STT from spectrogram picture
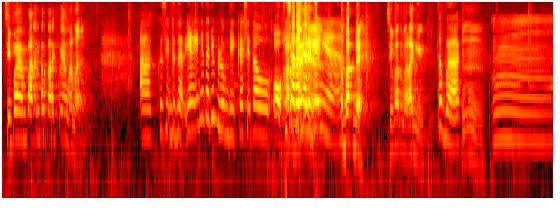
Siva yang paling tertarik tuh yang mana? Aku sih bentar, yang ini tadi belum dikasih tahu Oh, kisaran harganya. harganya. Tebak deh. Siva tebak lagi. Tebak. Hmm, Hmm,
